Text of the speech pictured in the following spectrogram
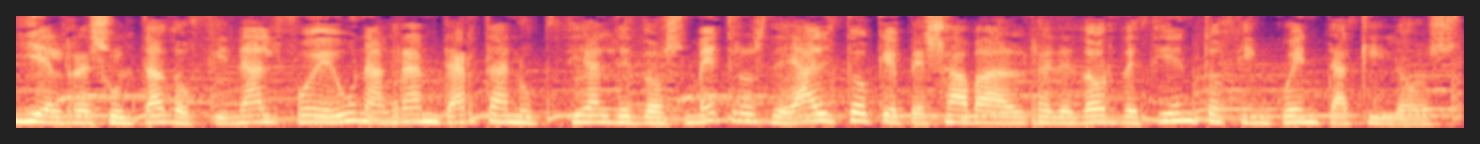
y el resultado final fue una gran tarta nupcial de 2 metros de alto que pesaba alrededor de 150 kilos.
